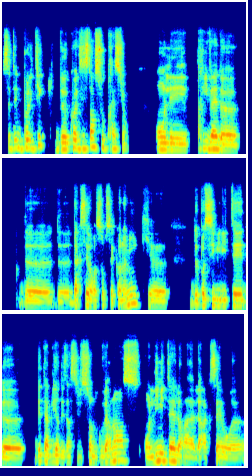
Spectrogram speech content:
c'était une politique de coexistence sous pression. On les privait d'accès aux ressources économiques, euh, de possibilités d'établir des institutions de gouvernance, on limitait leur, accès euh,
